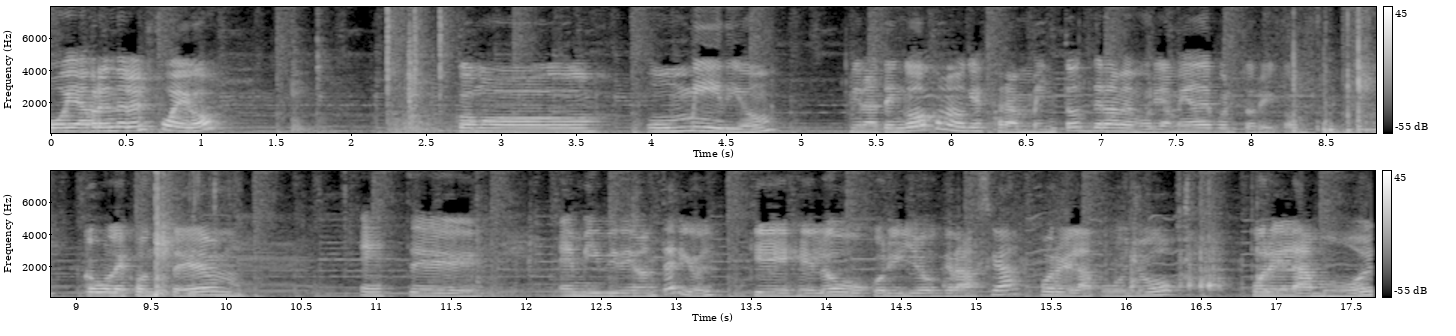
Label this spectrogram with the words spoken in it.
Voy a prender el fuego, como un medium. Mira, tengo como que fragmentos de la memoria mía de Puerto Rico. Como les conté, este en mi video anterior que hello Corillo, gracias por el apoyo, por el amor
